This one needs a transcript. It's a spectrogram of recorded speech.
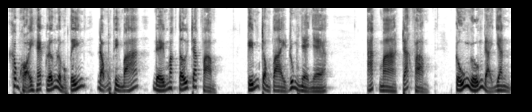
Không khỏi hét lớn lên một tiếng, Động Thiên Bá để mắt tới Trác Phàm kiếm trong tay rung nhẹ nhẹ. Ác ma Trác Phàm cửu ngưỡng đại danh,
